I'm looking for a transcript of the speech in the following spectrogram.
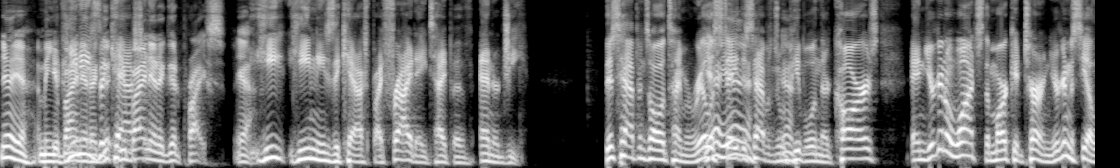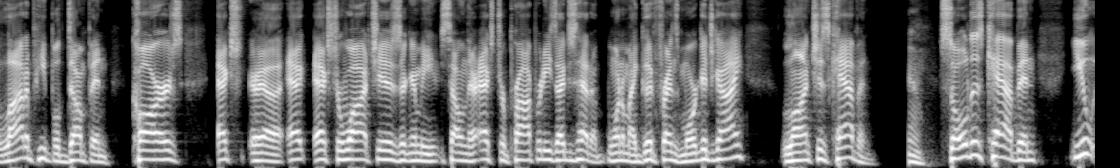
yeah yeah i mean you're If buying it at a good, you're buying it at a good price yeah He he needs the cash by Friday type of energy. This happens all the time in real Yeah, estate. yeah, this happens with people in their cars, and you're going to watch the market turn. You're going to see a lot of people dumping cars, extra uh, extra watches. They're going to be selling their extra properties. I just had a, one of my good friends, mortgage guy, launch his cabin. Yeah. Sold his cabin. You,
